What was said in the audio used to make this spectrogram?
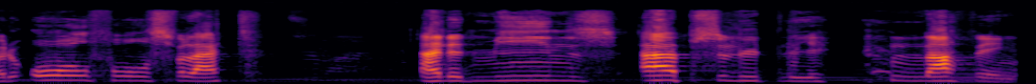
it all falls flat. And it means absolutely nothing.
